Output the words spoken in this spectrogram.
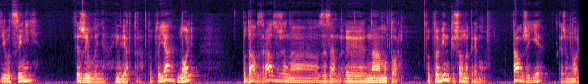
І от синій це живлення інвертора. Тобто я 0 подав зразу же на, заземле, е, на мотор. Тобто він пішов напряму. Там вже є, скажімо, 0.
